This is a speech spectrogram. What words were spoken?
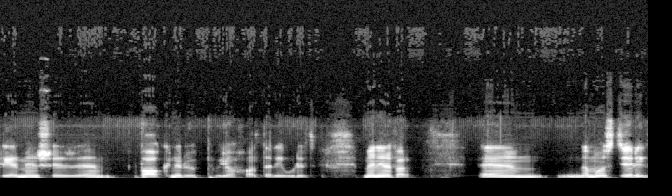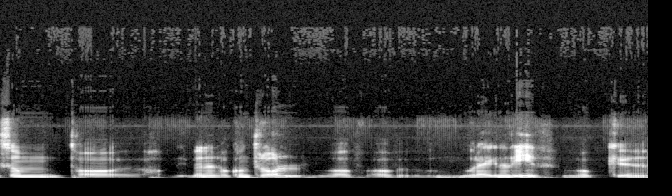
fler människor eh, vaknar upp. Jag hatar det ordet. Men i alla fall. Eh, Man måste ju liksom ta, menar, ha kontroll av, av våra egna liv. Och eh,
